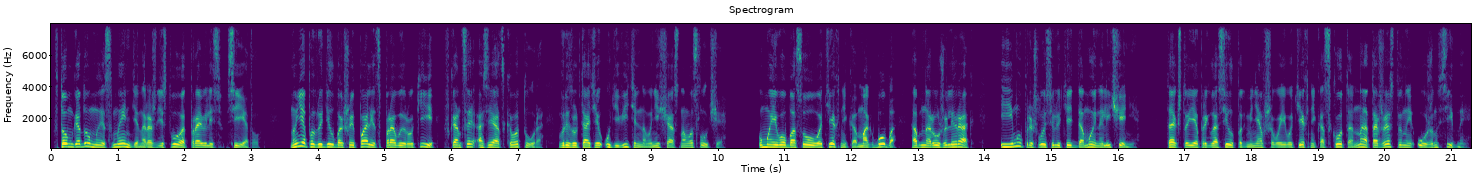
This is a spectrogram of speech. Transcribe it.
В том году мы с Мэнди на Рождество отправились в Сиэтл — но я повредил большой палец правой руки в конце азиатского тура в результате удивительного несчастного случая. У моего басового техника Макбоба обнаружили рак, и ему пришлось улететь домой на лечение. Так что я пригласил подменявшего его техника Скотта на торжественный ужин в Сиднее,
